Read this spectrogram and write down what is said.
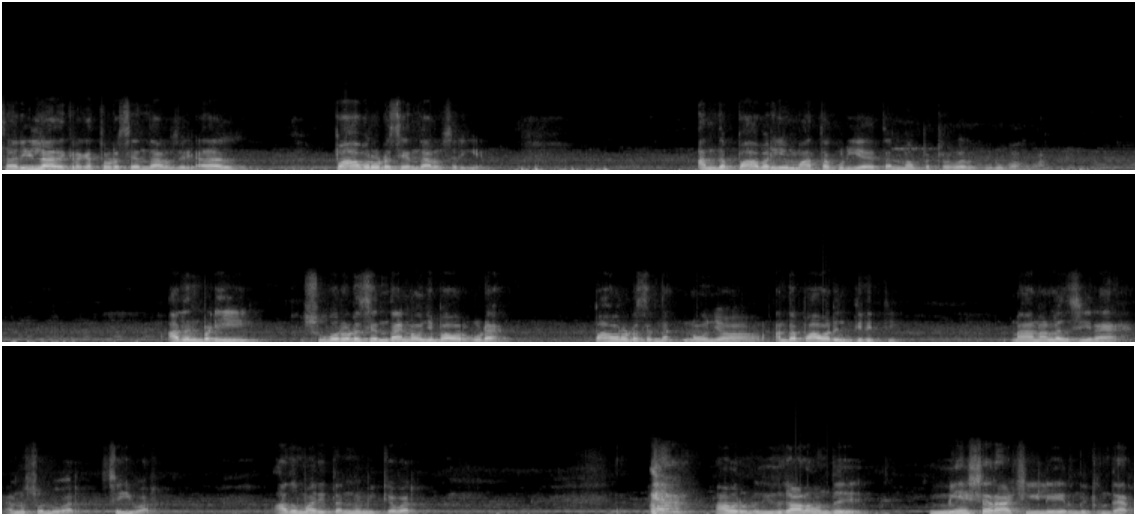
சரியில்லாத கிரகத்தோடு சேர்ந்தாலும் சரி அதாவது பாவரோடு சேர்ந்தாலும் சரிங்க. அந்த பாவரையும் மாற்றக்கூடிய தன்மை பெற்றவர் குரு பகவான். அதன்படி சுவரோடு சேர்ந்தால் இன்னும் கொஞ்சம் பவர் கூட. பாவரோட சேர்ந்தால் இன்னும் கொஞ்சம் அந்த பாவரையும் திருத்தி நான் நல்லது செய்கிறேன்னு சொல்லுவார் செய்வார். அது மாதிரி தன்மை மிக்கவர். அவர் இதுகாலம் வந்து மேஷ ராசியிலே இருந்துட்டு இருந்தார்.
